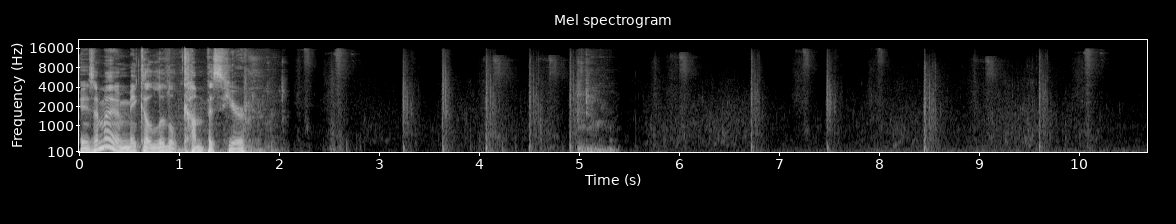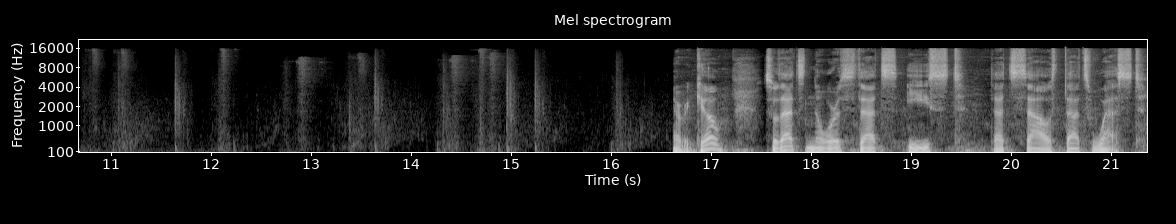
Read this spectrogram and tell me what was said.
is I'm going to make a little compass here. There we go. So that's north, that's east, that's south, that's west.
